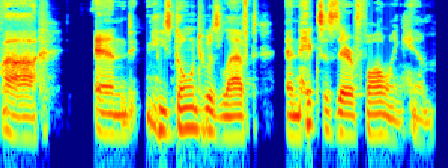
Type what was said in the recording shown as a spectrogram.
Uh, and he's going to his left, and Hicks is there following him.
